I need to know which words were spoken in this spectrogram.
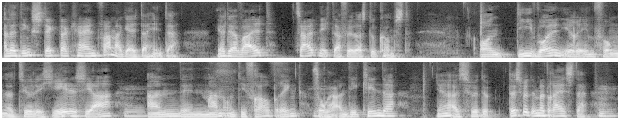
Allerdings steckt da kein Pharmageld dahinter. Ja, der Wald zahlt nicht dafür, dass du kommst. Und die wollen ihre Impfung natürlich jedes Jahr mhm. an den Mann und die Frau bringen, sogar an die Kinder. Ja, also wird, das wird immer dreister. Mhm.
